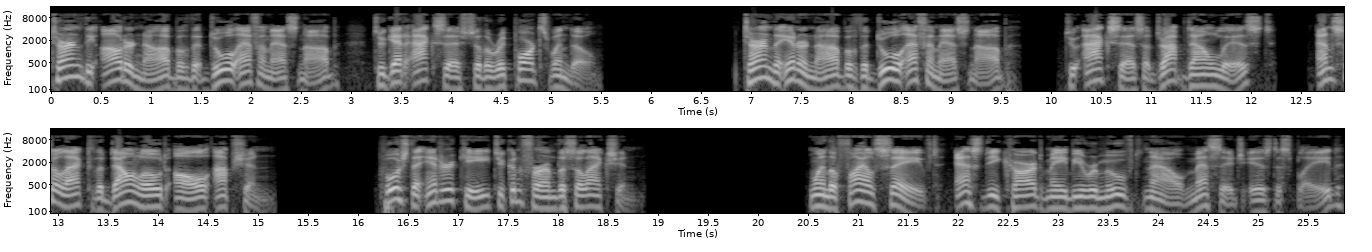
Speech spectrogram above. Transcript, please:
Turn the outer knob of the dual FMS knob to get access to the Reports window. Turn the inner knob of the dual FMS knob to access a drop-down list and select the Download All option. Push the Enter key to confirm the selection. When the file saved, SD card may be removed now message is displayed.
